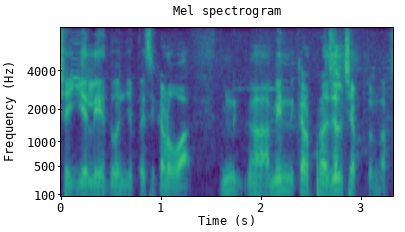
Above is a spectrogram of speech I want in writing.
చెయ్యలేదు అని చెప్పేసి ఇక్కడ ఐ మీన్ ఇక్కడ ప్రజలు చెప్తున్నారు.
